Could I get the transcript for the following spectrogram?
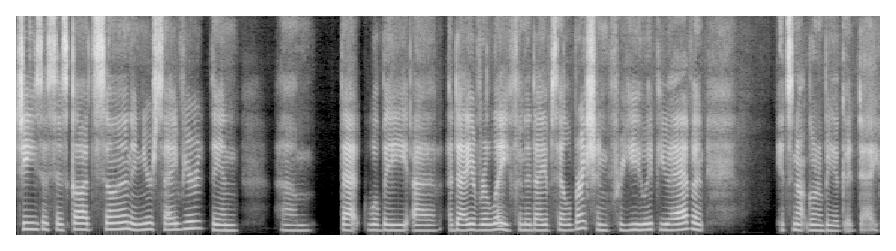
Jesus as God's son and your savior, then um, that will be a, a day of relief and a day of celebration for you. If you haven't, it's not going to be a good day.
